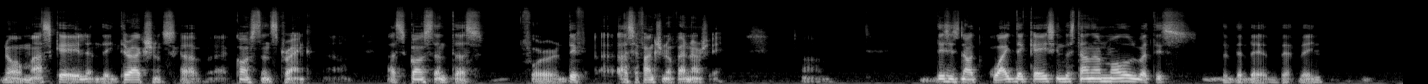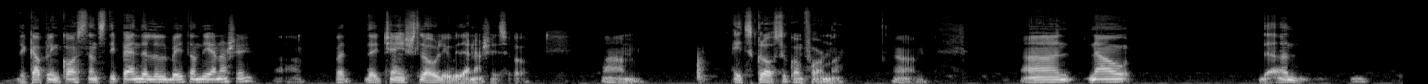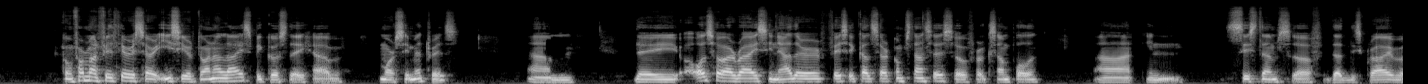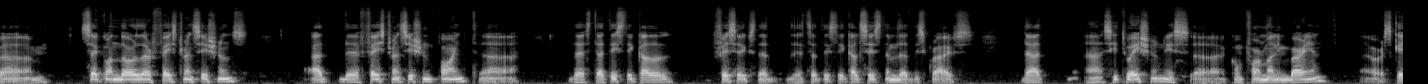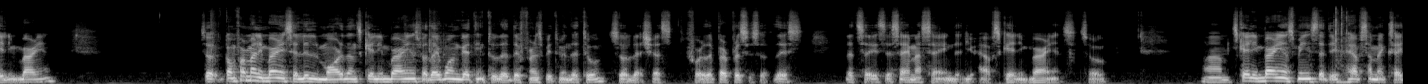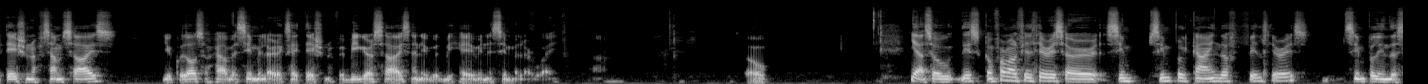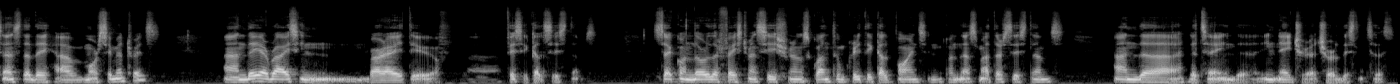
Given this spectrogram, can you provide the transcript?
no mass scale, and the interactions have constant strength, um, as constant as for as a function of energy. Um, this is not quite the case in the standard model, but it's the, the, the, the, the coupling constants depend a little bit on the energy, uh, but they change slowly with energy. So um, it's close to conformal. Um, and now, the, conformal field theories are easier to analyze because they have more symmetries. Um, they also arise in other physical circumstances. So, for example, uh, in systems of that describe um, second order phase transitions. At the phase transition point, uh, the statistical physics that the statistical system that describes that uh, situation is uh, conformal invariant or scale invariant. So conformal invariance is a little more than scale invariance, but I won't get into the difference between the two. So let's just, for the purposes of this, let's say it's the same as saying that you have scale invariance. So um, scale invariance means that you have some excitation of some size, you could also have a similar excitation of a bigger size and it would behave in a similar way. Um, so yeah, so these conformal field theories are sim- simple kind of field theories, simple in the sense that they have more symmetries, and they arise in variety of uh, physical systems. Second order phase transitions, quantum critical points in condensed matter systems, and uh, let's say in, the, in nature at short distances.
